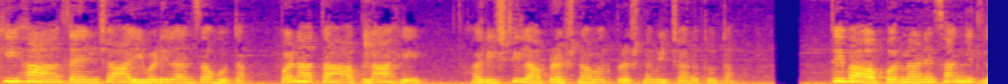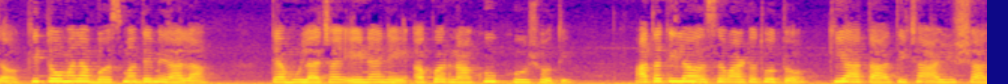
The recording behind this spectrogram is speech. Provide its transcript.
की हा त्यांच्या आईवडिलांचा होता पण आता आपला आहे. हरीश तिला प्रश्नावर प्रश्न विचारत होता. तेव्हा अपर्णाने सांगितलं की तो मला बसमध्ये मिळाला. त्या मुलाच्या येण्याने अपर्णा खूप खुश होती. आता तिला असं वाटत होतं की आता तिच्या आयुष्यात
